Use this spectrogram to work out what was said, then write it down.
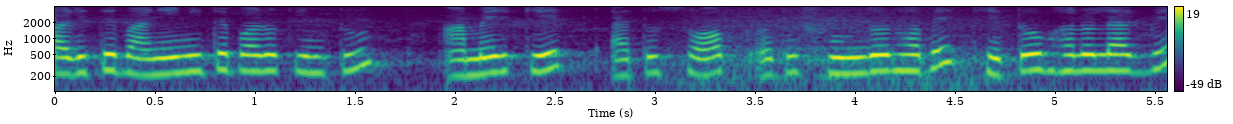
বাড়িতে বানিয়ে নিতে পারো কিন্তু আমের কেক এত সফট এত সুন্দর হবে, খেতেও ভালো লাগবে।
